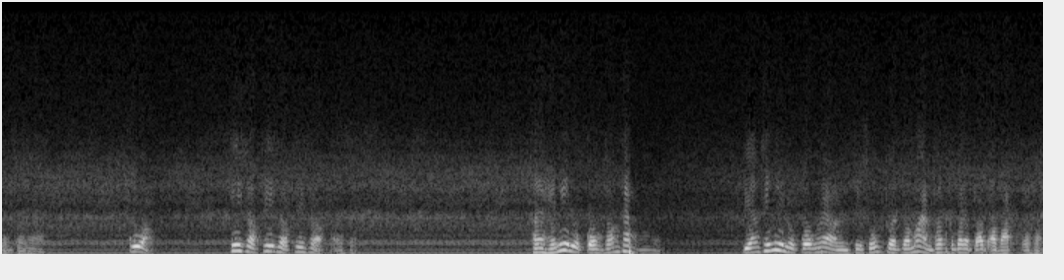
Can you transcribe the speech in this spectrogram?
สันทนา กว้างที่ศอกที่ศอกที่ศอกเห็นมีลูกโกงสองทางเสียงที่มีลูกโกงแล้วที่สูงเกินประมาณพ้นกับบริปอบอาบัตก็สั่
